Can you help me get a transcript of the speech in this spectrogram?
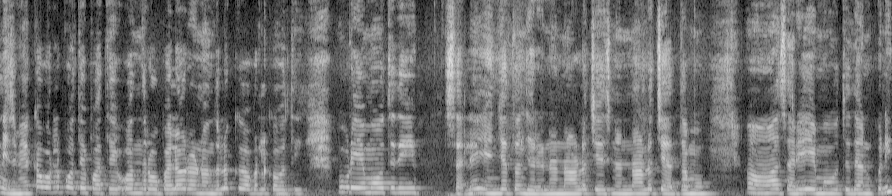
నిజమే కవర్లు పోతే పోతే వంద రూపాయలు రెండు వందలు కవర్లకు అవుతాయి ఇప్పుడు ఏమవుతుంది? సరే ఏం చేద్దాం? జరిగిన నాలో చేసిన నాలో చేద్దాము. సరే ఏమవుతుంది అనుకుని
